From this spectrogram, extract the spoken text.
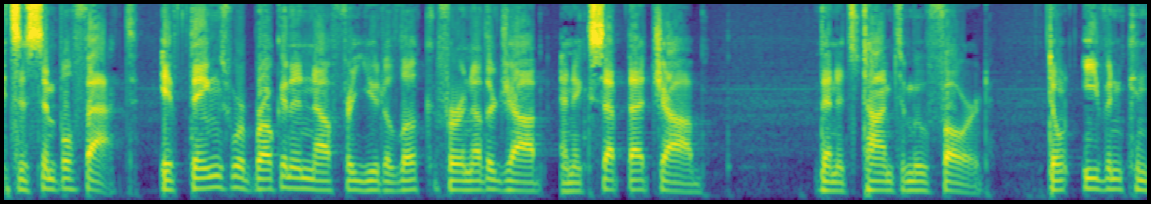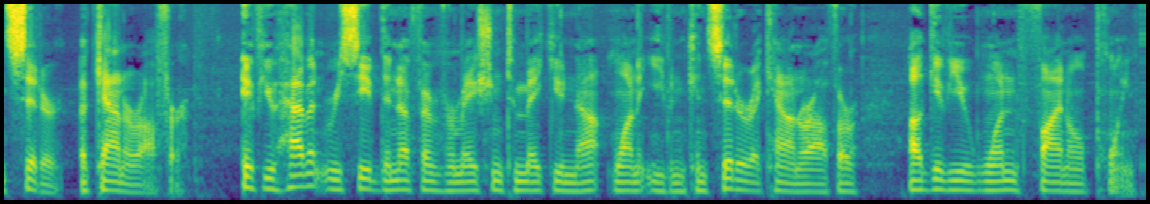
It's a simple fact. If things were broken enough for you to look for another job and accept that job, then it's time to move forward. Don't even consider a counteroffer. If you haven't received enough information to make you not want to even consider a counteroffer, I'll give you one final point.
